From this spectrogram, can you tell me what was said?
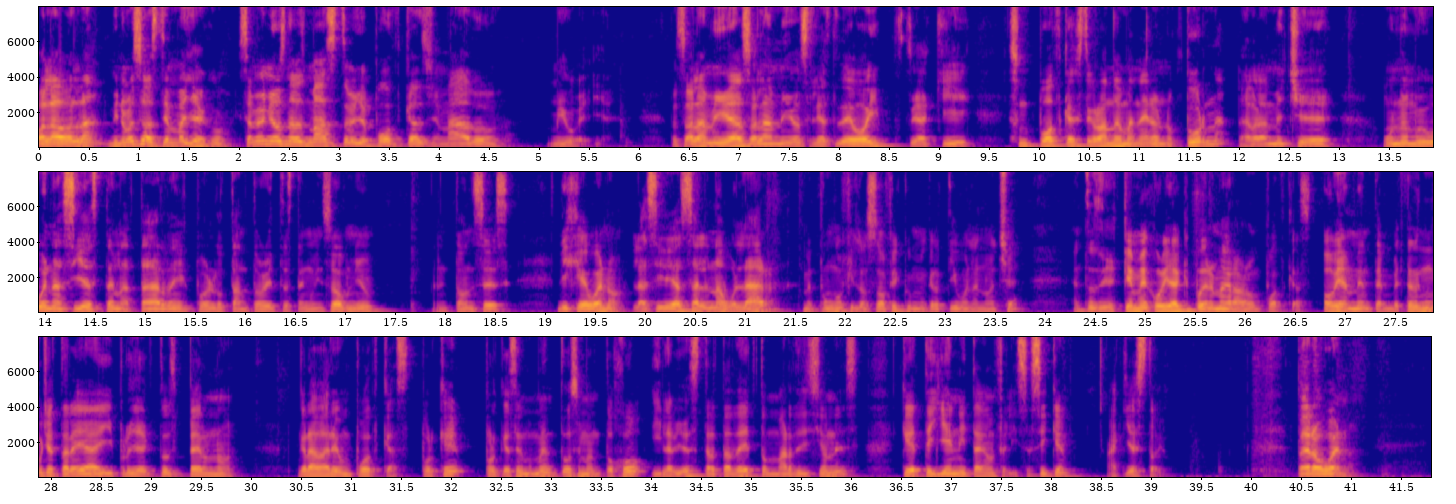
Hola, hola, mi nombre es Sebastián Vallejo y sean bienvenidos una vez más a este bello podcast llamado Mi Huella. Pues hola amigas, hola amigos, el día de hoy estoy aquí. Es un podcast que estoy grabando de manera nocturna. La verdad me eché una muy buena siesta en la tarde, por lo tanto ahorita tengo insomnio. Entonces dije, bueno, las ideas salen a volar, me pongo filosófico y muy creativo en la noche. Entonces dije, qué mejor idea que poderme grabar un podcast. Obviamente, tengo mucha tarea y proyectos, pero no. Grabaré un podcast. ¿Por qué? Porque es el momento, se me antojó y la vida se trata de tomar decisiones que te llenen y te hagan feliz. Así que aquí estoy. Pero bueno,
